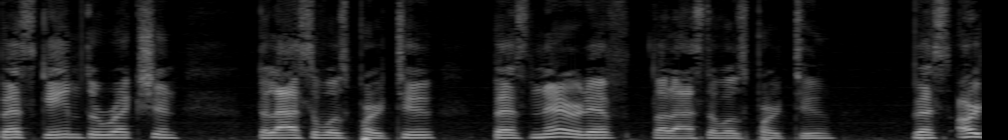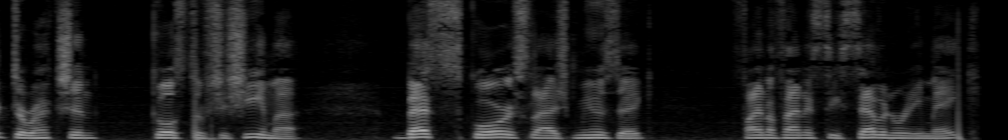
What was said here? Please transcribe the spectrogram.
Best Game Direction: The Last of Us Part Two. Best Narrative: The Last of Us Part Two. Best Art Direction: Ghost of Tsushima. Best Score slash Music: Final Fantasy VII Remake.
